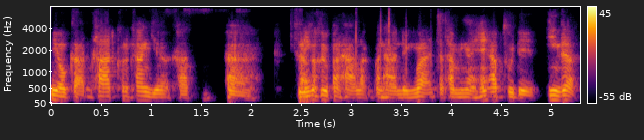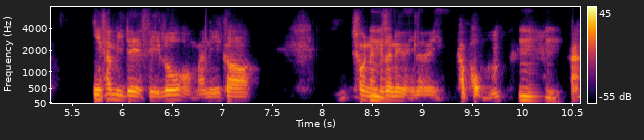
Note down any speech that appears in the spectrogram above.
มีโอกาสพลาดค่อนข้างเยอะครับ อ่า อันนี้ก็คือปัญหาหลักปัญหาหนึ่งว่าจะทำยังไงให้ up to date ยิ่งถ้ายิ่งถ้ามี day zero ออกมานี้ก็ช่วงนั้นก็จะเหนื่อยเลยครับผมอืมอะ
